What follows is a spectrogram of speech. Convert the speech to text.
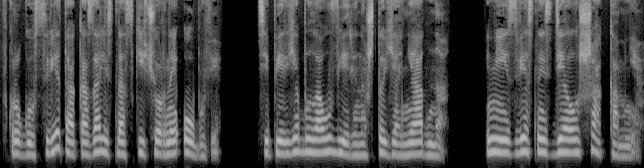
В кругу света оказались носки черной обуви. Теперь я была уверена, что я не одна. Неизвестный сделал шаг ко мне.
